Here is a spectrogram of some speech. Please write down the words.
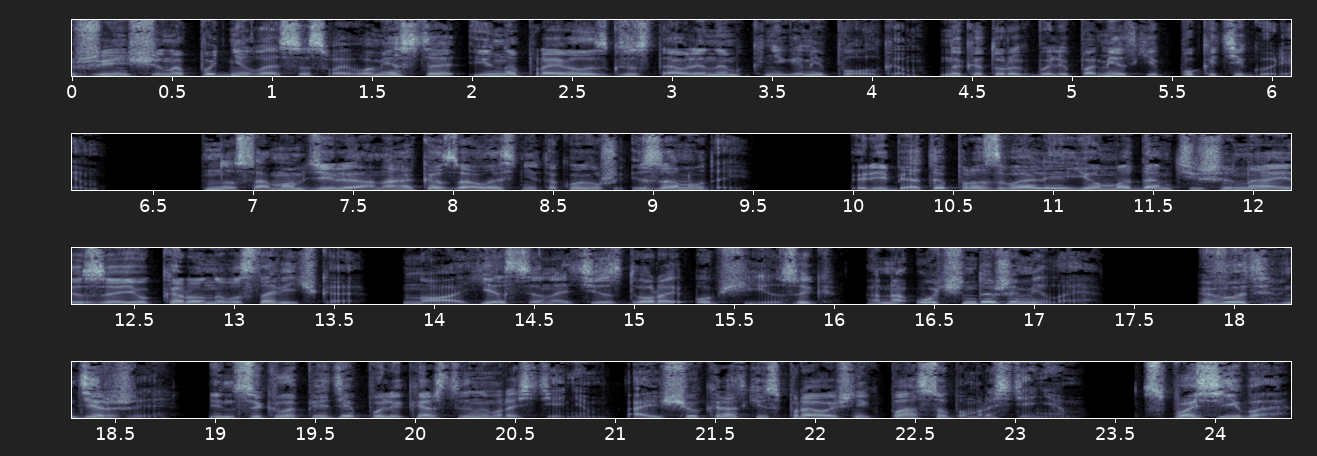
Женщина поднялась со своего места и направилась к заставленным книгами полкам, на которых были пометки по категориям. На самом деле она оказалась не такой уж и занудой. Ребята прозвали ее «Мадам Тишина» из-за ее коронного словечка. Но если найти с Дорой общий язык, она очень даже милая. Вот, держи. Энциклопедия по лекарственным растениям, а еще краткий справочник по особым растениям. Спасибо.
